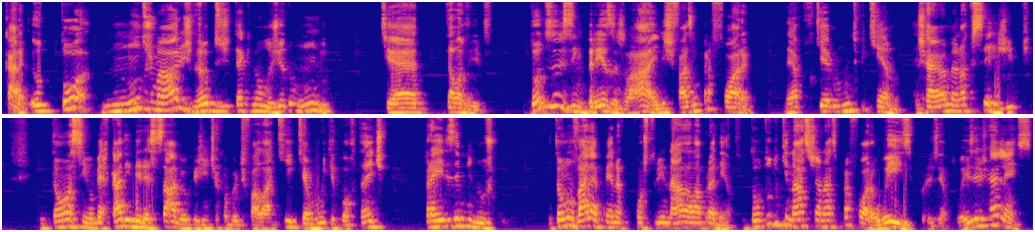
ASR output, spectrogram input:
Cara, eu tô num dos maiores hubs de tecnologia do mundo, que é Tel Aviv. Todas as empresas lá, eles fazem para fora, né? Porque é muito pequeno. Israel é menor que Sergipe. Então, assim, o mercado endereçável que a gente acabou de falar aqui, que é muito importante, para eles é minúsculo. Então, não vale a pena construir nada lá para dentro. Então, tudo que nasce já nasce para fora. O Waze, por exemplo, o Waze é israelense.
